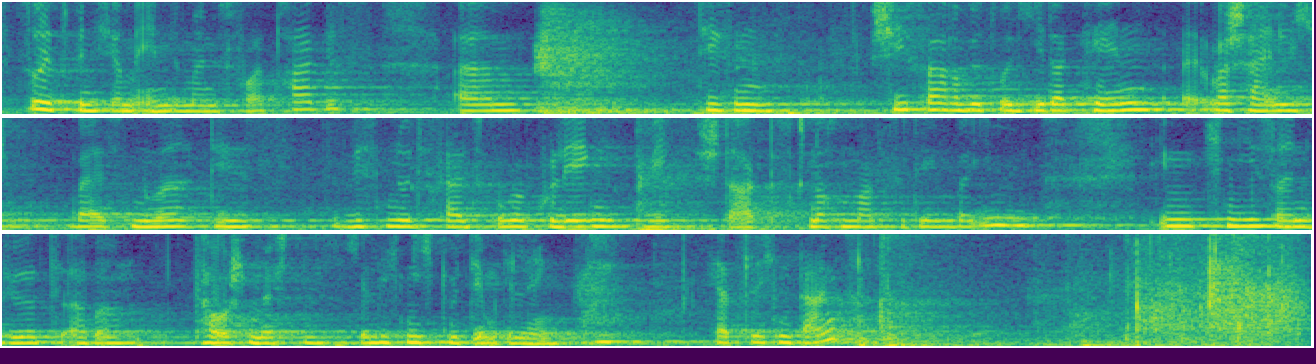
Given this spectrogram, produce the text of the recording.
So, jetzt bin ich am Ende meines Vortrages. Ähm, diesen Skifahrer wird wohl jeder kennen. Äh, wahrscheinlich weiß nur dies, wissen nur die Salzburger Kollegen, wie stark das Knochenmarksödem bei ihm im Knie sein wird. Aber tauschen möchten wir sicherlich nicht mit dem Gelenk. Herzlichen Dank.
